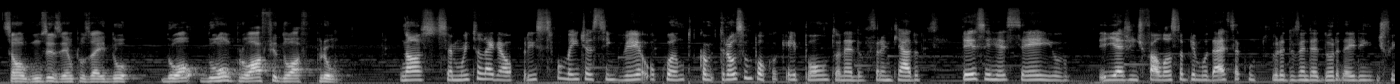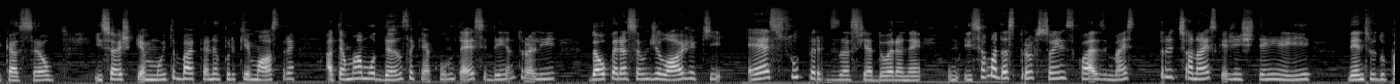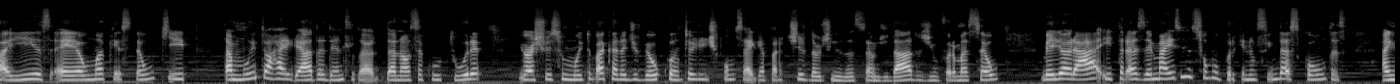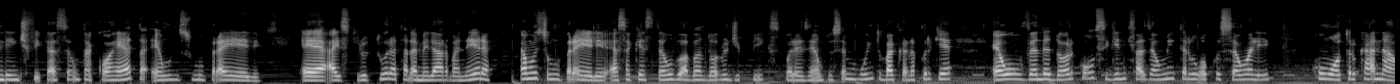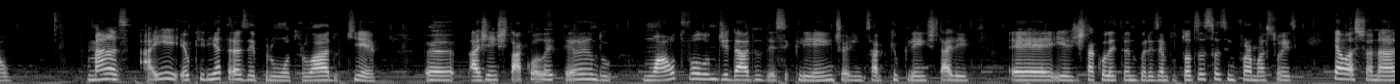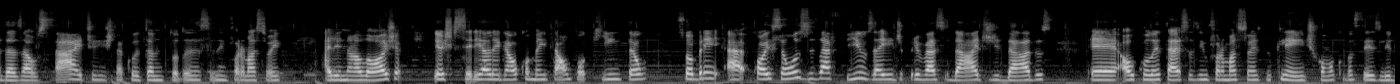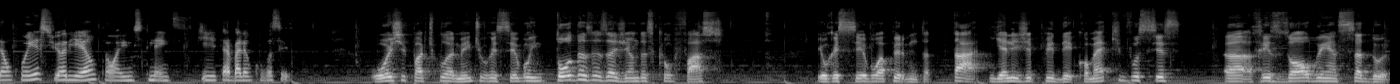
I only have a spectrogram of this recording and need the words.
São alguns exemplos aí do, do, do on pro off e do off pro on. Nossa, isso é muito legal, principalmente assim, ver o quanto. Trouxe um pouco aquele ponto, né, do franqueado ter esse receio. E a gente falou sobre mudar essa cultura do vendedor da identificação. Isso eu acho que é muito bacana porque mostra até uma mudança que acontece dentro ali da operação de loja que é super desafiadora, né? Isso é uma das profissões quase mais tradicionais que a gente tem aí dentro do país. É uma questão que está muito arraigada dentro da, da, nossa cultura. Eu acho isso muito bacana de ver o quanto a gente consegue, a partir da utilização de dados, de informação, melhorar e trazer mais insumo, porque no fim das contas, a identificação está correta, é um insumo para ele. É, a estrutura está da melhor maneira, é um insumo para ele. Essa questão do abandono de Pix, por exemplo, isso é muito bacana porque é o vendedor conseguindo fazer uma interlocução ali com outro canal. Mas aí eu queria trazer para um outro lado que é uh, a gente está coletando um alto volume de dados desse cliente, a gente sabe que o cliente está ali é, e a gente está coletando, por exemplo, todas essas informações relacionadas ao site, a gente está coletando todas essas informações ali na loja, e acho que seria legal comentar um pouquinho, então, sobre a, quais são os desafios aí de privacidade de dados é, ao coletar essas informações do cliente, como que vocês lidam com isso e orientam aí os clientes que trabalham com vocês. Hoje, particularmente, eu recebo em todas as agendas que eu faço, eu recebo a pergunta, tá, e LGPD, como é que vocês uh, resolvem essa dor?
